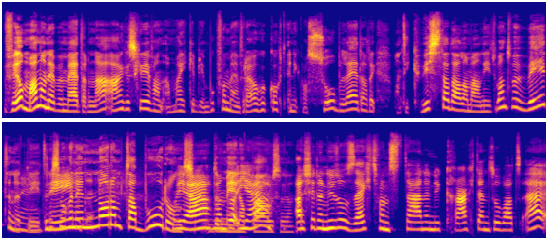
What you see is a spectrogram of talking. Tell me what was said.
veel mannen hebben mij daarna aangeschreven van, ik heb die boek van mijn vrouw gekocht en ik was zo blij dat ik... Want ik wist dat allemaal niet, want we weten het Nee. niet. Er is Nee, nog een enorm taboe rond ja, de menopauze. Ja, als je dat nu zo zegt, van staan in je kracht en zo wat, hè,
